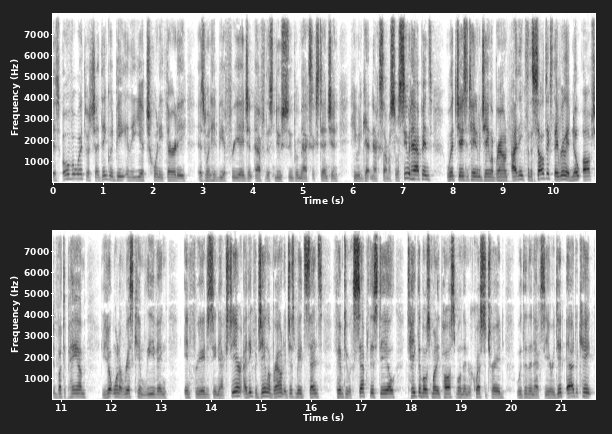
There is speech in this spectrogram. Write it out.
is over with, which I think would be in the year 2030, is when he'd be a free agent after this new Supermax extension he would get next summer. So we'll see what happens with Jayson Tatum and Jaylen Brown. I think for the Celtics, they really had no option but to pay him. You don't want to risk him leaving in free agency next year. I think for Jaylen Brown, it just made sense for him to accept this deal, take the most money possible, and then request a trade within the next year. He did advocate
